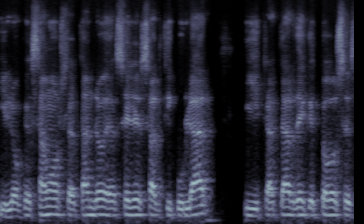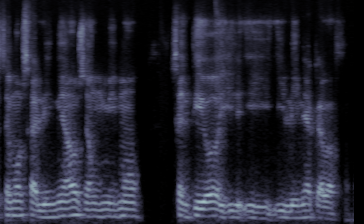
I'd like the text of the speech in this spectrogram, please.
y lo que estamos tratando de hacer es articular y tratar de que todos estemos alineados en un mismo sentido y, línea de trabajo.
